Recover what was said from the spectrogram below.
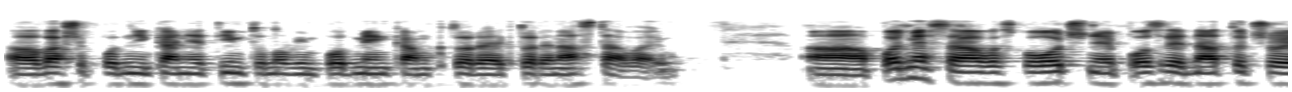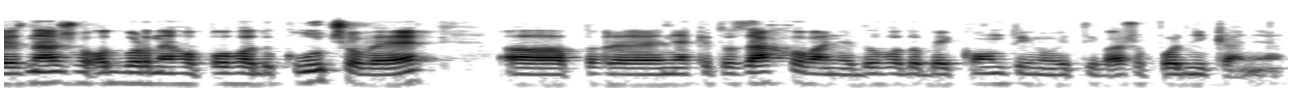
vaše podnikanie týmto novým podmienkam, ktoré, ktoré nastávajú. Poďme sa ale spoločne pozrieť na to, čo je z nášho odborného pohľadu kľúčové pre nejaké to zachovanie dlhodobej kontinuity vášho podnikania.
